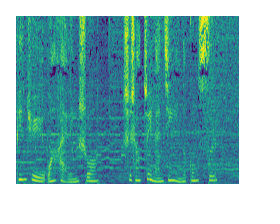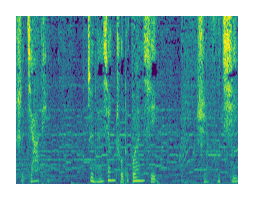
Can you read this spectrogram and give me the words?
编剧王海林说：“世上最难经营的公司是家庭，最难相处的关系。”是夫妻。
